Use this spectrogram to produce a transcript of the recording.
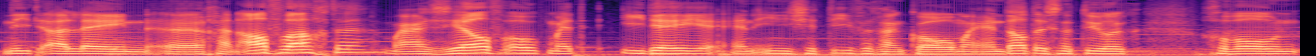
niet alleen uh, gaan afwachten, maar zelf ook met ideeën en initiatieven gaan komen. En dat is natuurlijk gewoon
